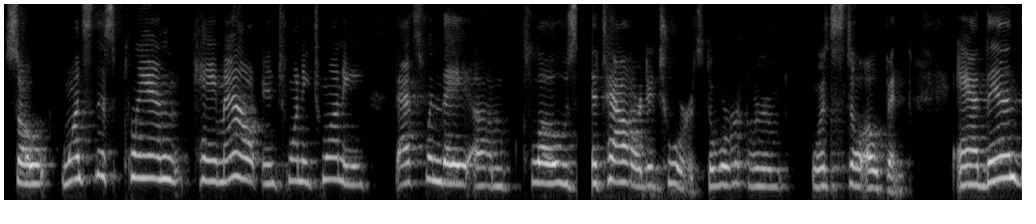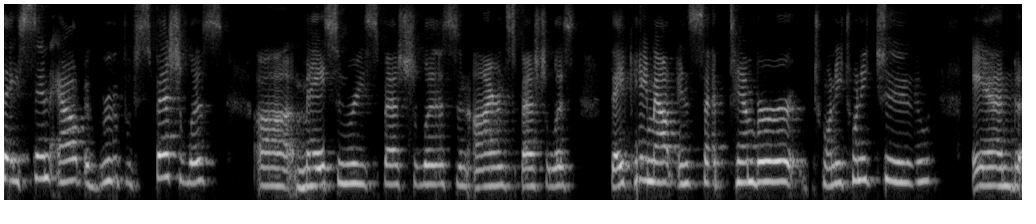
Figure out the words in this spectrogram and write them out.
so once this plan came out in 2020 that's when they um, closed the tower to tours. The workroom was still open. And then they sent out a group of specialists, uh, masonry specialists and iron specialists. They came out in September 2022 and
